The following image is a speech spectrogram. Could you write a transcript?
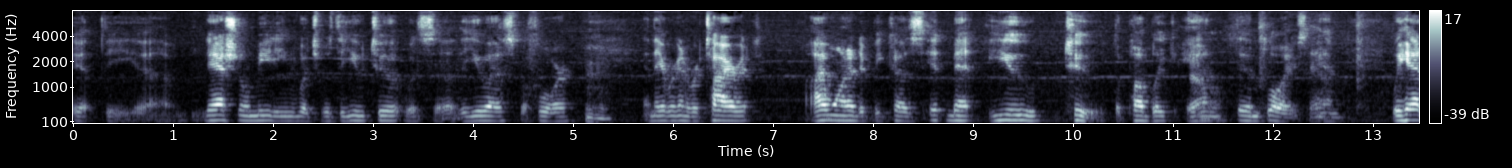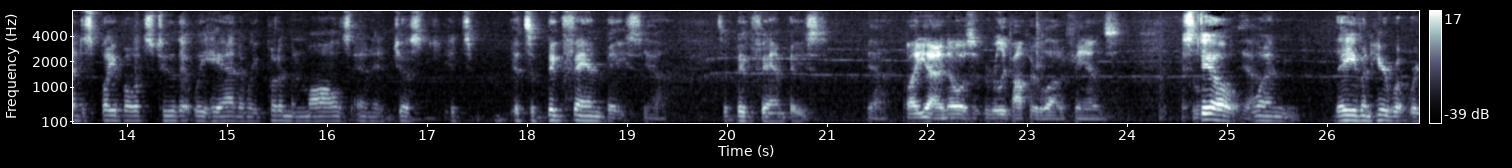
at the uh, national meeting which was the u2 it was uh, the us before Mhm. and they were going to retire it i wanted it because it meant you too the public and Oh. the employees Yeah. and we had display boats too that we had and we put them in malls and it just it's it's a big fan base Yeah. it's a big fan base Yeah. Well, yeah, I know it was really popular with a lot of fans. still Yeah. when they even hear what we're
